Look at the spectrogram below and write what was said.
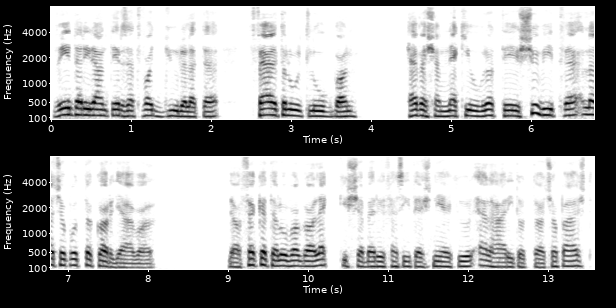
Véder iránt érzett vagy gyűlölete feltalult lúgban, hevesen nekiugrott és süvítve lecsapott a kardjával. De a fekete lovaga legkisebb erőfeszítés nélkül elhárította a csapást,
